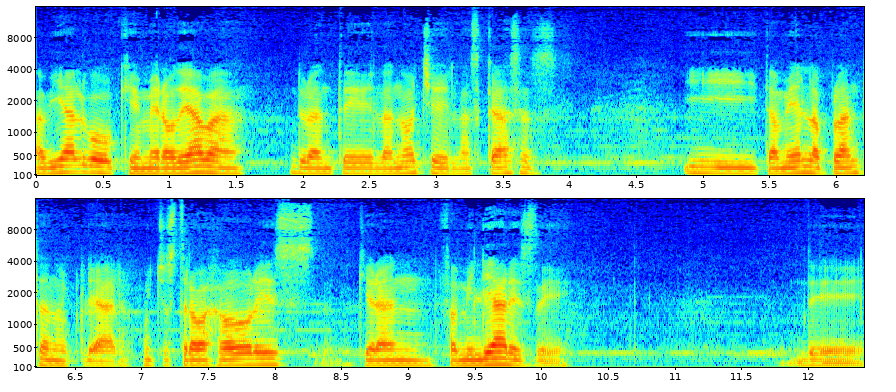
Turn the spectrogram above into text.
había algo que merodeaba durante la noche las casas y también la planta nuclear. Muchos trabajadores que eran familiares de, de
